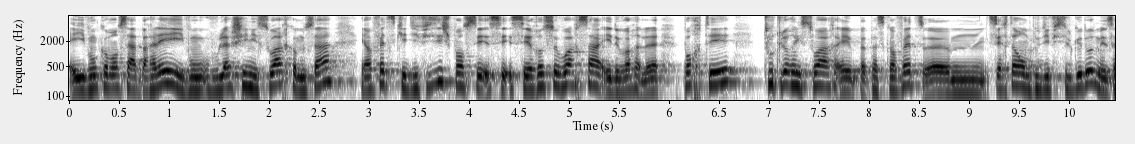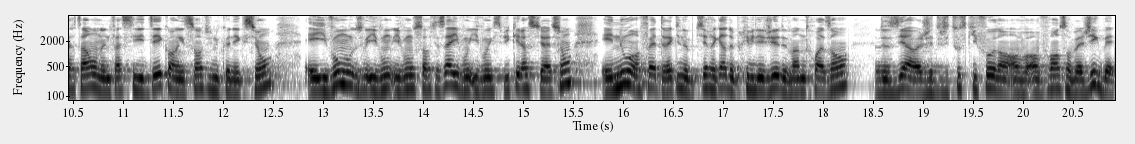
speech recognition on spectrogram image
et ils vont commencer à parler, ils vont vous lâcher une histoire comme ça. Et en fait, ce qui est difficile, je pense, c'est recevoir ça et devoir porter toute leur histoire. Et parce qu'en fait, euh, certains ont plus difficile que d'autres, mais certains ont une facilité quand ils sentent une connexion et ils vont, ils vont, ils vont sortir ça, ils vont, ils vont expliquer leur situation. Et nous, en fait, avec nos petits regards de privilégiés de 23 ans, de se dire j'ai tout ce qu'il faut en, France, en Belgique, ben,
